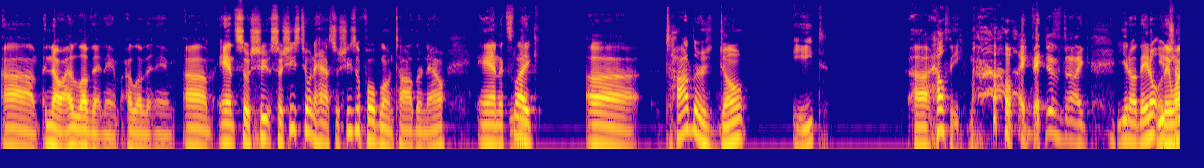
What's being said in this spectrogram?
Um, no, I love that name. I love that name. Um, and so she, so she's two and a half. So she's a full blown toddler now, and it's like, uh, toddlers don't eat uh, healthy. like they just like you know they don't. you they try.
